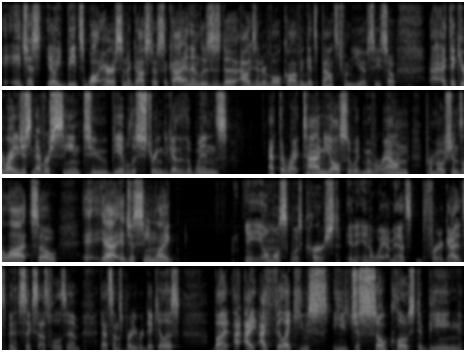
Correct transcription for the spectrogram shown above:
it just, you know, he beats Walt Harrison, Augusto Sakai, and then loses to Alexander Volkov and gets bounced from the UFC. So I think you're right. He just never seemed to be able to string together the wins at the right time. He also would move around promotions a lot. So, yeah, it just seemed like he almost was cursed in in a way. I mean, that's for a guy that's been as successful as him. That sounds pretty ridiculous, but I I feel like he was he's just so close to being,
